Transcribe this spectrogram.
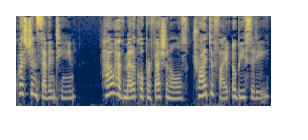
Question 17. How have medical professionals tried to fight obesity?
